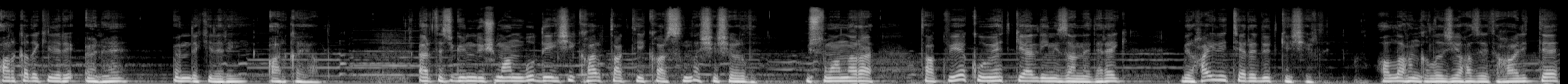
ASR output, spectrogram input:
arkadakileri öne, öndekileri arkaya aldı. Ertesi gün düşman bu değişik harp taktiği karşısında şaşırdı. Müslümanlara takviye kuvvet geldiğini zannederek bir hayli tereddüt geçirdi. Allah'ın kılıcı Hazreti Halid de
